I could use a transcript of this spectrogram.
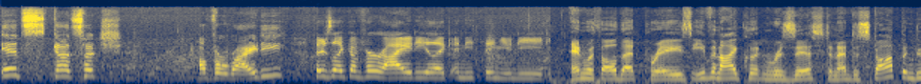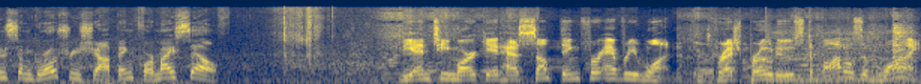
It's got such a variety. There's like a variety, like anything you need. And with all that praise, even I couldn't resist and had to stop and do some grocery shopping for myself. The NT Market has something for everyone, from fresh produce to bottles of wine.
